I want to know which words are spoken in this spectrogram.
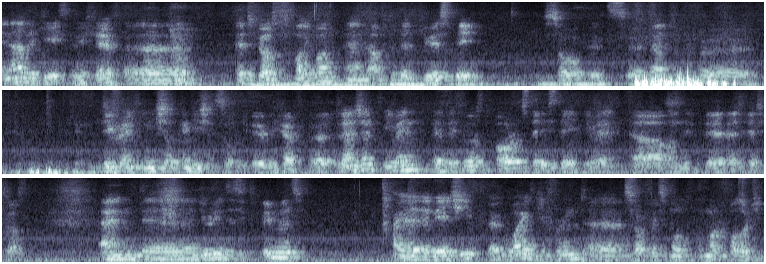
another case, we have uh, at first Falcon, and after that QSP. So it's uh, kind of uh, different initial conditions. So uh, we have uh, transient event at the first or steady state event uh, on the, uh, at, first. And uh, during these experiments, uh, we achieved a quite different uh, surface mor- morphology.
